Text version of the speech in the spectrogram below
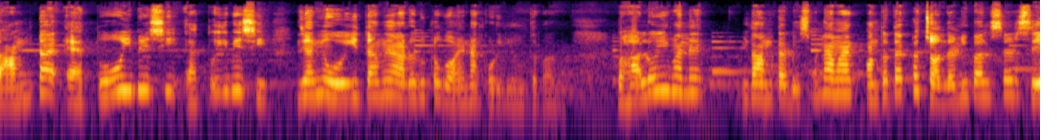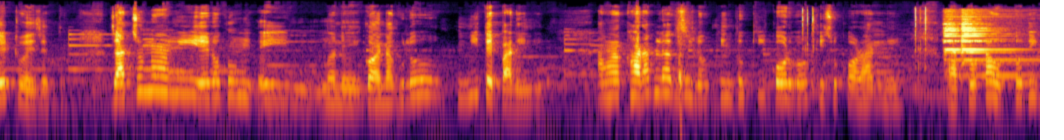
দামটা এতই বেশি এতই বেশি যে আমি ওই দামে আরও দুটো গয়না করিয়ে নিতে পারব। ভালোই মানে দামটা বেশি। মানে আমার অন্তত একটা চন্দ্রানী পালসের সেট হয়ে যেত। যার জন্য আমি এরকম এই মানে গয়নাগুলো নিতে পারিনি। আমার খারাপ লাগছিল, কিন্তু কি করব? কিছু করার নেই। এতটা অত্যধিক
